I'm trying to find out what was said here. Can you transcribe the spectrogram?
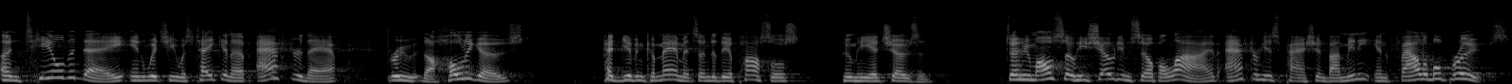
Until the day in which he was taken up, after that, through the Holy Ghost, had given commandments unto the apostles whom he had chosen to whom also he showed himself alive after his passion by many infallible proofs,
